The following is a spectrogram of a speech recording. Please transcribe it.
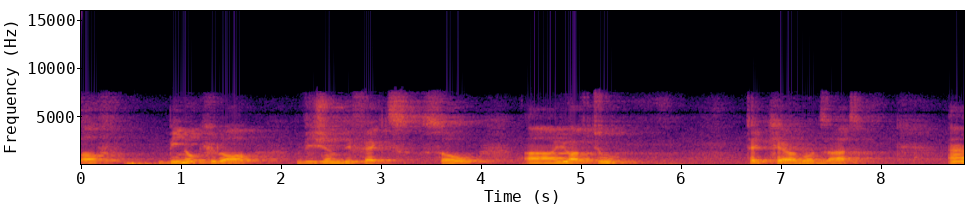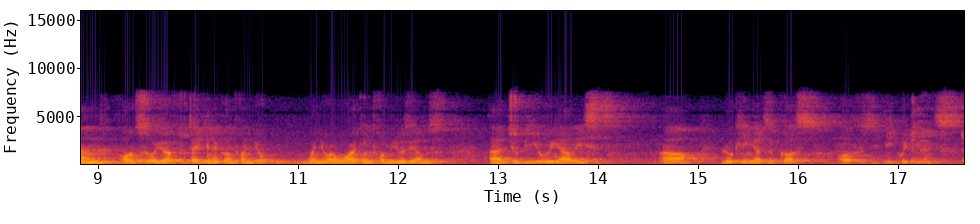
of binocular vision defects. So uh, you have to take care about that. And also you have to take into account when you, when you are working for museums uh, to be realist, uh, looking at the cost of the equipment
